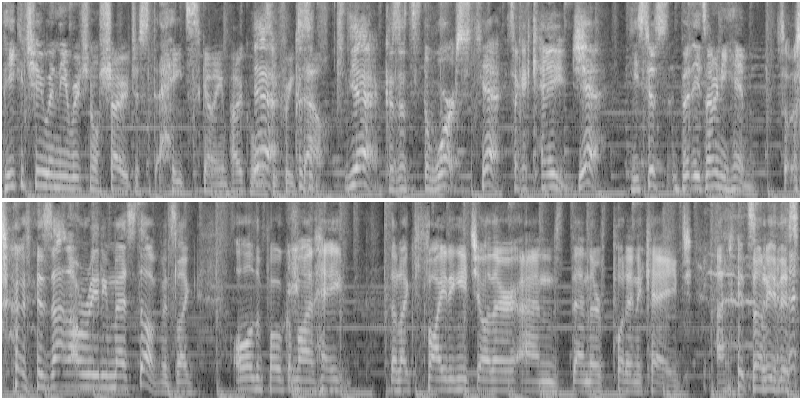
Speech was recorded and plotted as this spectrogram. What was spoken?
Pikachu in the original show just hates going in Pokeballs. he freaks out. Yeah, because it's the worst. Yeah. It's like a cage. Yeah, he's just, but it's only him. So, so is that not really messed up? It's like all the Pokemon hate. They're like fighting each other, and then they're put in a cage. And it's only this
